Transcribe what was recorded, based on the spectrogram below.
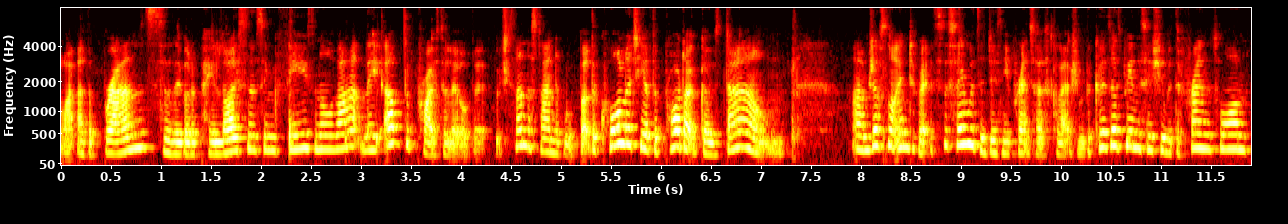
like other brands so they've got to pay licensing fees and all that. They up the price a little bit which is understandable but the quality of the product goes down. I'm just not into it. It's the same with the Disney Princess collection because there's been this issue with the Friends one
